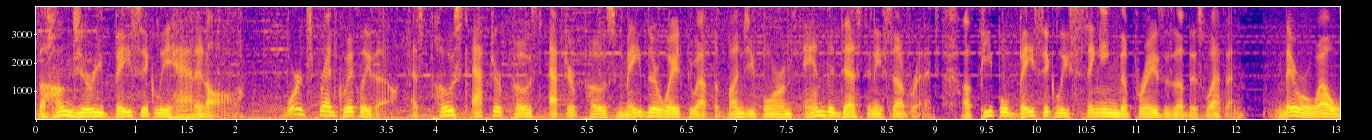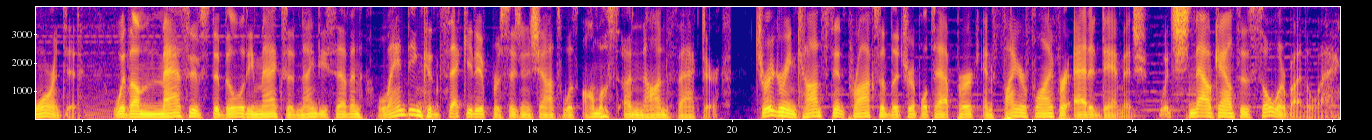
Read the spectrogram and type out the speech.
The Hung Jury basically had it all. Word spread quickly though, as post after post after post made their way throughout the Bungie forums and the Destiny subreddits of people basically singing the praises of this weapon. They were well warranted. With a massive stability max of 97, landing consecutive precision shots was almost a non-factor, triggering constant procs of the triple tap perk and Firefly for added damage, which now counts as solar by the way.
